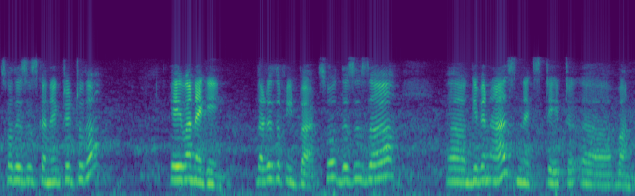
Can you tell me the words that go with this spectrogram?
So this is connected to the a1 again. That is the feedback. So this is the uh, given as next state uh, 1.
